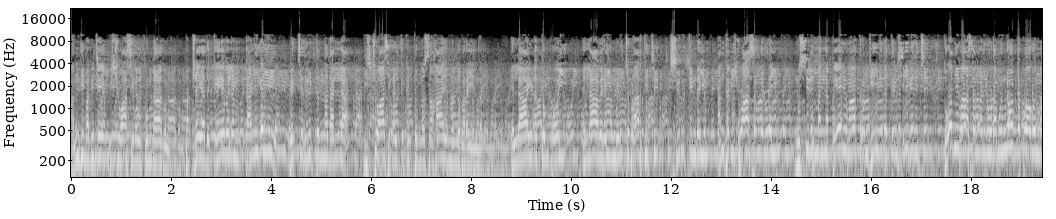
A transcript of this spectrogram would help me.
അന്തിമ വിജയം വിശ്വാസികൾക്കുണ്ടാകും. പക്ഷേ അത് കേവലം തളികയിൽ വെച്ച് നീട്ടുന്നതല്ല വിശ്വാസികൾക്ക് കിട്ടുന്ന സഹായം എന്ന് പറയുന്നത് എല്ലായിടത്തും പോയി എല്ലാവരെയും വിളിച്ചു പ്രാർത്ഥിച്ച് ഷിർക്കിന്റെയും അന്ധവിശ്വാസങ്ങളുടെയും മുസ്ലിം എന്ന പേര് മാത്രം ജീവിതത്തിൽ സ്വീകരിച്ച് തോന്നിവാസങ്ങളിലൂടെ മുന്നോട്ട് പോകുന്ന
